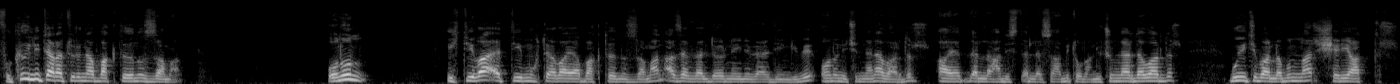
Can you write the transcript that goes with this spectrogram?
fıkıh literatürüne baktığınız zaman onun ihtiva ettiği muhtevaya baktığınız zaman az evvel de örneğini verdiğin gibi onun içinde ne vardır? Ayetlerle, hadislerle sabit olan hükümler de vardır. Bu itibarla bunlar şeriattır.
